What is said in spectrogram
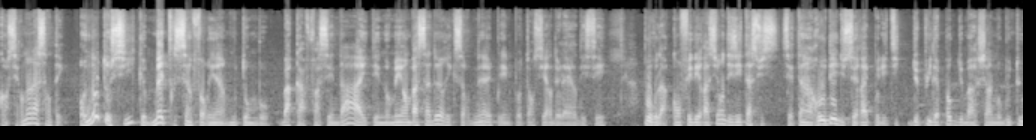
concernant la santé. On note aussi que Maître Symphorien Mutombo Baka Fasenda a été nommé ambassadeur extraordinaire et plénipotentiaire de la RDC pour la Confédération des États suisses. C'est un rodé du sérail politique depuis l'époque du maréchal Mobutu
